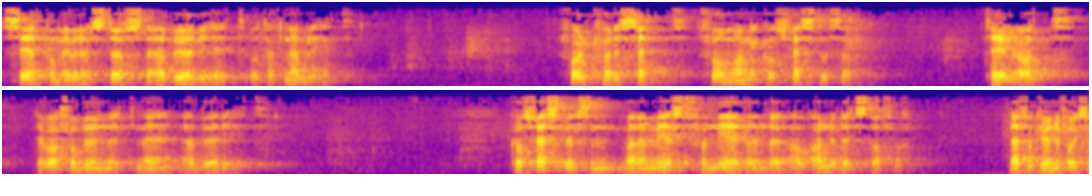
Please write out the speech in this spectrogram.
ser på meg med den største ærbødighet og takknemlighet. Folk hadde sett for mange korsfestelser til at det var forbundet med ærbødighet. Korsfestelsen var den mest fornedrende av alle dødsstraffer. Derfor kunne f.eks.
